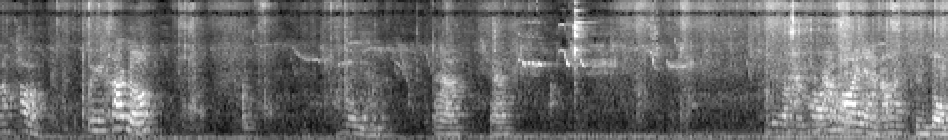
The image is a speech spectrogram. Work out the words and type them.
ไม่เขาเดี๋ยวมึงเดี๋ยวมานั่งให้มึงอะเราหนึ่งเข้าเอข้าไปกินข้าวเหรอให้อย่างนั้นอ่าจ้ะนี่เราเป็นพ่อพ่ออย่างน้องนะกินส้ม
